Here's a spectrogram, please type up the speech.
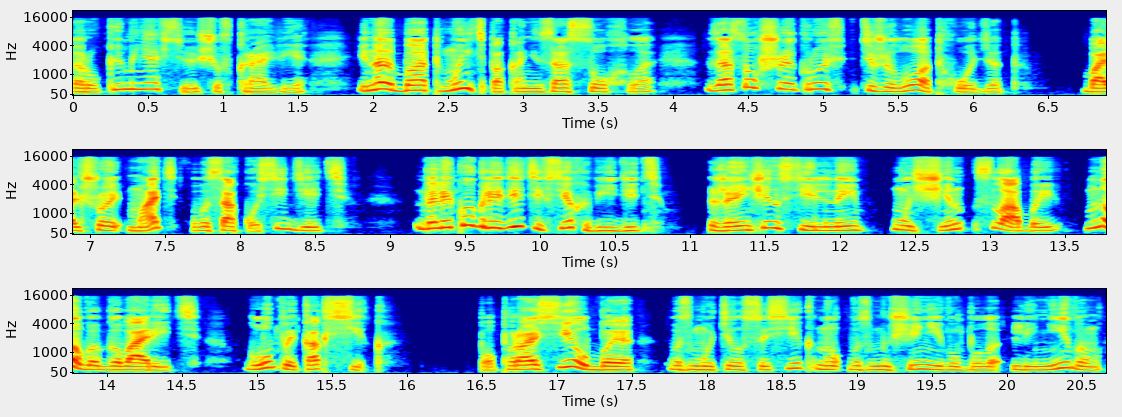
руки у меня все еще в крови, и надо бы отмыть, пока не засохла. Засохшая кровь тяжело отходит. Большой мать высоко сидеть. Далеко глядеть и всех видеть. Женщин сильный, мужчин слабый, много говорить, глупый как сик. «Попросил бы», – возмутился Сик, но возмущение его было ленивым.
